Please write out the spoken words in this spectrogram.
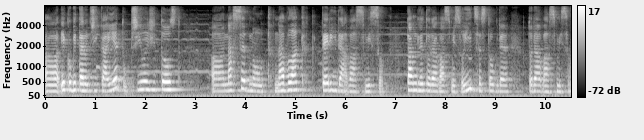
uh, jako by Tarot říká, je tu příležitost uh, nasednout na vlak, který dává smysl. Tam, kde to dává smysl. Jít cestou, kde to dává smysl.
